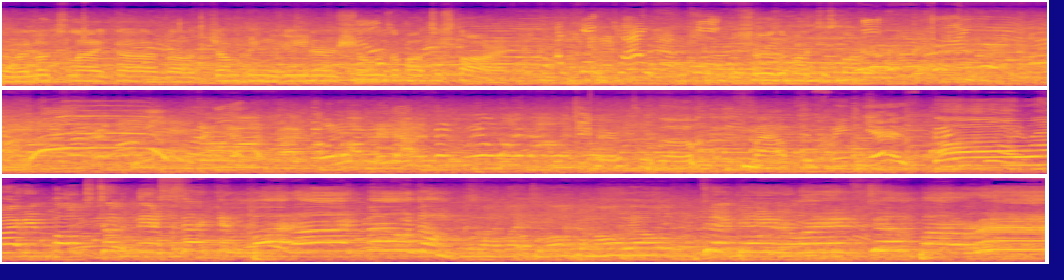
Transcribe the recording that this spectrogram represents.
So it looks like uh, the jumping gator show is about to start. The show is about to start. to the map and see. Yes, Alrighty, folks, took a second, but I found them. So I'd like to welcome all y'all to Gatorland's Jumparoo Competition.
